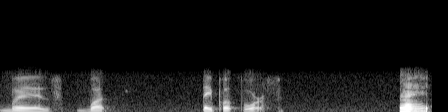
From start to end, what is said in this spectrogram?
with what they put forth. Right.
